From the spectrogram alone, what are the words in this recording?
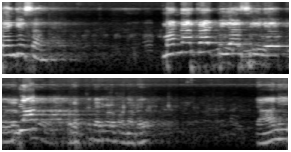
Thank you sir Mannarkkad P R സിയിലെ ബ്ലോക്ക് ഒരൊറ്റ കാര്യങ്ങൾ പറഞ്ഞത് ഞാൻ ഈ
